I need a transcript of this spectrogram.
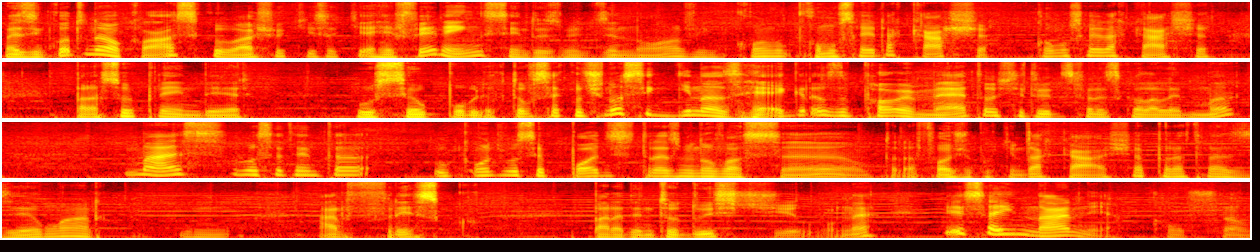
Mas enquanto neoclássico, eu acho que isso aqui é referência em 2019 em como, como sair da caixa, como sair da caixa para surpreender o seu público. Então, você continua seguindo as regras do power metal instituídas pela escola alemã, mas você tenta onde você pode se trazer uma inovação, foge um pouquinho da caixa para trazer um ar, um ar fresco para dentro do estilo, né? Esse aí, Narnia, com From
